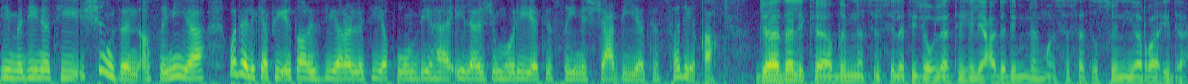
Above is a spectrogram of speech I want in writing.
بمدينة شنزن الصينية وذلك في إطار الزيارة التي يقوم بها إلى جمهورية الصين الشعبية الصديقة. جاء ذلك ضمن سلسلة جولاته لعدد من المؤسسات الصينية الرائدة.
